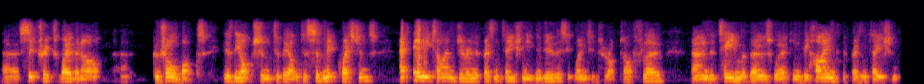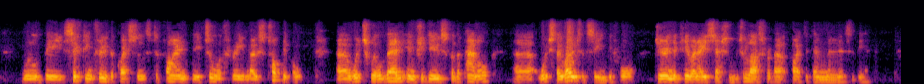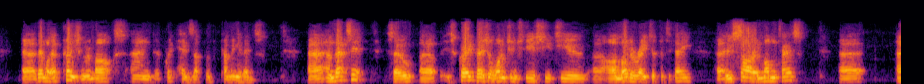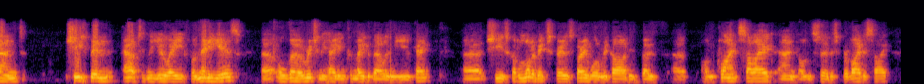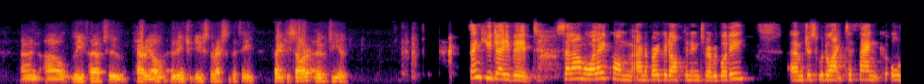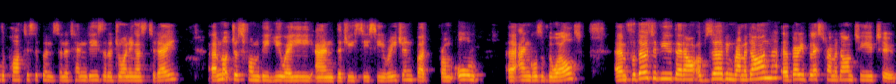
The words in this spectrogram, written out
Citrix webinar control box, is the option to be able to submit questions. At any time during the presentation, you can do this. It won't interrupt our flow. And a team of those working behind the presentation will be sifting through the questions to find the two or three most topical, uh, which we'll then introduce for the panel, uh, which they won't have seen before during the Q&A session, which will last for about five to 10 minutes at the end. Uh, then we'll have closing remarks and a quick heads-up of coming events. Uh, and that's it. So uh, it's a great pleasure. I want to introduce you to you uh, our moderator for today, who's Sara and She's been out in the UAE for many years, although originally hailing from Maida in the U.K. She's got a lot of experience, very well regarded, both on client side and on service provider side. And I'll leave her to carry on and introduce the rest of the team. Thank you, Sarah. Over to you. Thank you, David. As-salamu alaykum, and a very good afternoon to everybody. Um, just would like to thank all the participants and attendees that are joining us today, um, not just from the UAE and the GCC region, but from all uh, angles of the world. Um, for those of you that are observing Ramadan, a very blessed Ramadan to you too.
